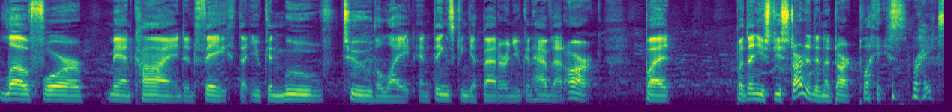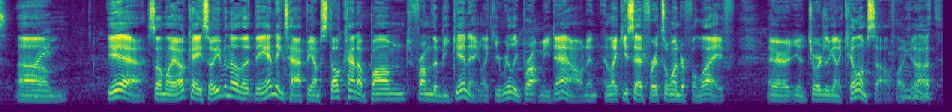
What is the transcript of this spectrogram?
love for mankind and faith that you can move to the light and things can get better and you can have that arc but but then you you started in a dark place. Right Um, right yeah so i'm like okay so even though the, the ending's happy i'm still kind of bummed from the beginning. Like you really brought me down. And, and like you said for it's a wonderful life or you know george is going to kill himself. Like you know that's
